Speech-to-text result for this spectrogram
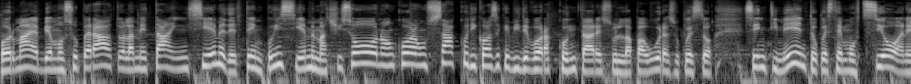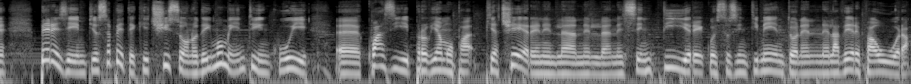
ormai abbiamo superato la metà insieme del tempo insieme, ma ci sono ancora un sacco di cose che vi devo raccontare sulla paura, su questo sentimento, questa emozione. Per esempio, sapete che ci sono dei momenti in cui eh, quasi proviamo pa- piacere nel, nel, nel sentire sentire questo sentimento, nel, nell'avere paura.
